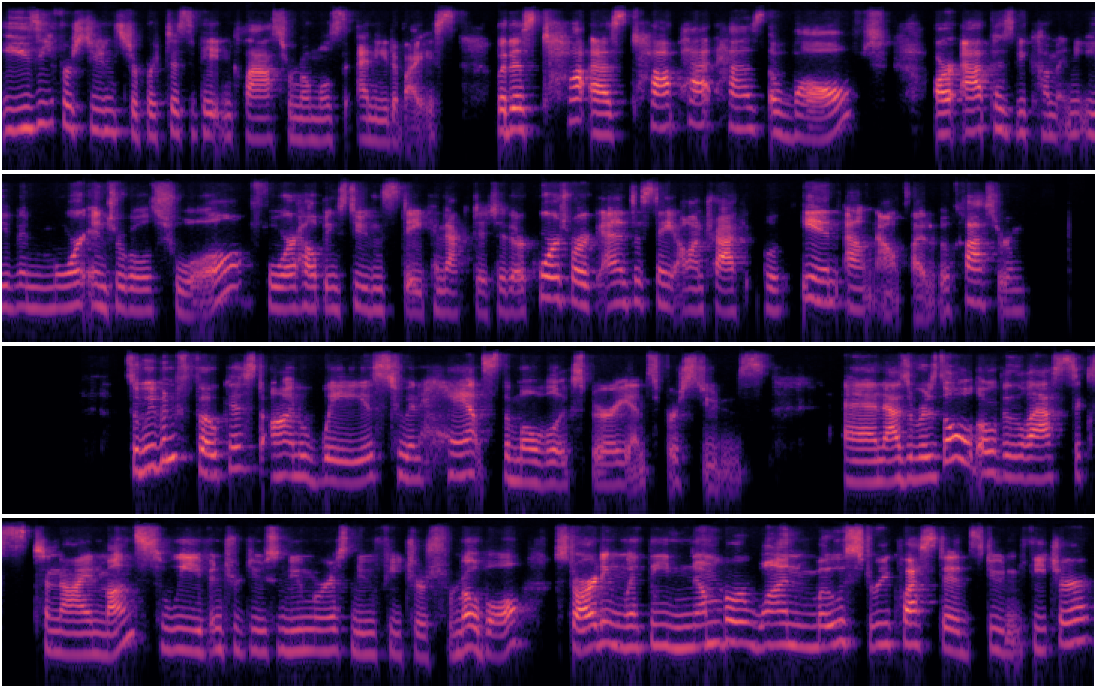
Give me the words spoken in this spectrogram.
easy for students to participate in class from almost any device. But as, as Top Hat has evolved, our app has become an even more integral tool for helping students stay connected to their coursework and to stay on track both in and outside of the classroom. So we've been focused on ways to enhance the mobile experience for students. And as a result, over the last six to nine months, we've introduced numerous new features for mobile, starting with the number one most requested student feature,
